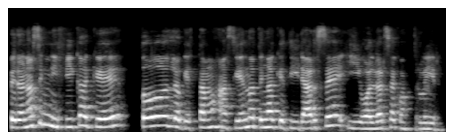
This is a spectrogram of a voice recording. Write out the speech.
pero no significa que todo lo que estamos haciendo tenga que tirarse y volverse a construir,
